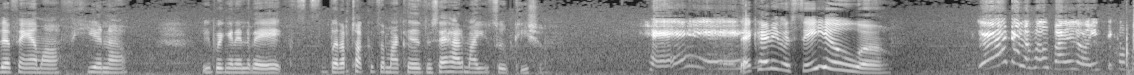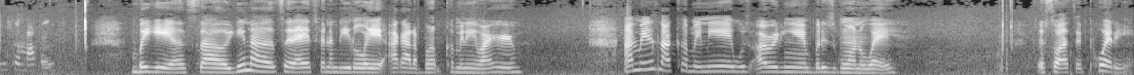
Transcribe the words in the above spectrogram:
the fam off, you know. We bring it in the bags. But I'm talking to my cousin. Say hi to my YouTube, Keisha. Hey. They can't even see you. Girl, I got a whole body on. You think I'm my face? But yeah, so you know today's gonna be lit. I got a bump coming in right here. I mean it's not coming in, it was already in, but it's going away. That's why it's important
